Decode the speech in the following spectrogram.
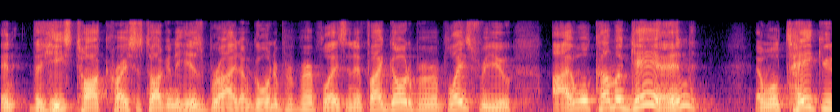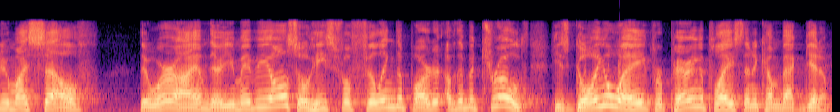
And the, he's talk, Christ is talking to his bride. I'm going to prepare a place. And if I go to prepare a place for you, I will come again and will take you to myself, that where I am, there you may be also. He's fulfilling the part of the betrothed. He's going away, preparing a place, then to come back get him.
